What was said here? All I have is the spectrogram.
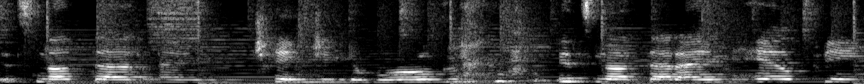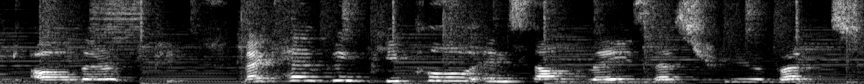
it's not that I'm changing the world. it's not that I'm helping other people. Like helping people in some ways, that's true, but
